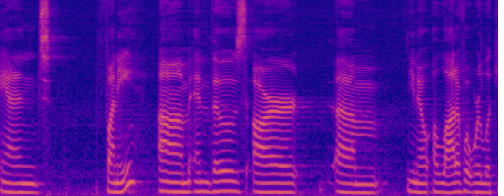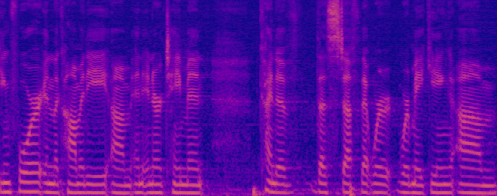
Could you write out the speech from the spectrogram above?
and funny. Um, and those are, um, you know, a lot of what we're looking for in the comedy um, and entertainment kind of the stuff that we're, we're making. Um,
